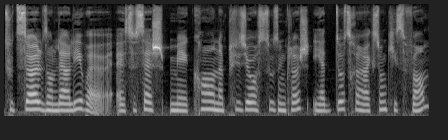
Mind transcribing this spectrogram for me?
toute seule dans l'air libre, elle se sèche. Mais quand on a plusieurs sous une cloche, il y a d'autres réactions qui se forment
